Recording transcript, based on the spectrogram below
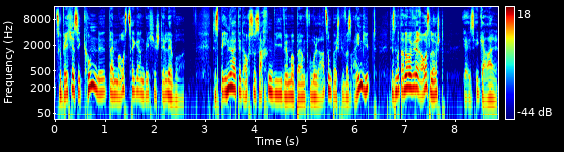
zu welcher Sekunde dein Mauszeiger an welcher Stelle war. Das beinhaltet auch so Sachen wie, wenn man beim Formular zum Beispiel was eingibt, das man dann aber wieder rauslöscht. Ja, ist egal.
